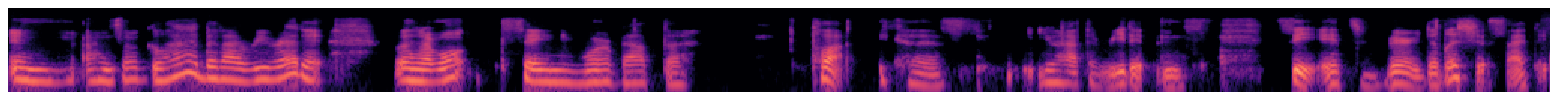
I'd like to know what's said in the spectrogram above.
And I'm so glad that I reread it. But I won't say any more about the plot because you have to read it and see. It's very delicious, I think.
